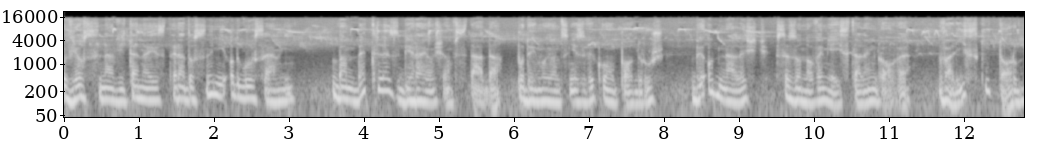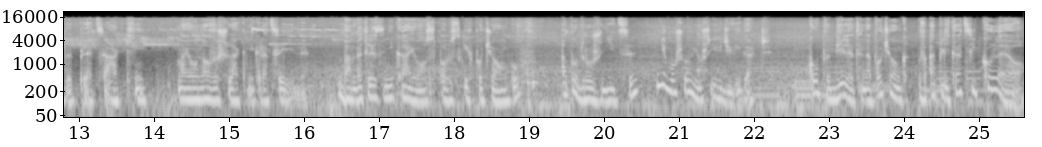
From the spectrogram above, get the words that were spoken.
Wiosna witana jest radosnymi odgłosami. Bambetle zbierają się w stada, podejmując niezwykłą podróż, by odnaleźć sezonowe miejsca lęgowe. Walizki, torby, plecaki mają nowy szlak migracyjny. Bambetle znikają z polskich pociągów, a podróżnicy nie muszą już ich dźwigać. Kup bilet na pociąg w aplikacji Koleo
